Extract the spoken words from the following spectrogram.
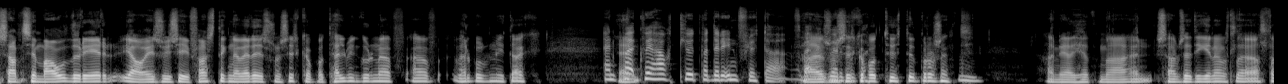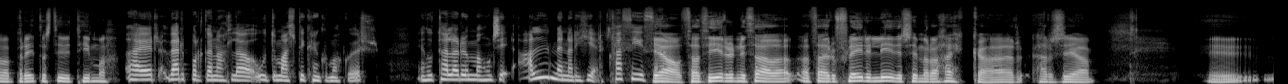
samt sem áður er, já eins og ég segi fastegna verðið svona cirka á telmingurinn af, af verðbólgunni í dag En, en hvað hátt hlutfall er innflutta? Það er svona cirka á 20% mm. Þannig að hérna, en samsettingin er alltaf að breytast yfir tíma. Það er verðbolgan alltaf út um allt í kringum okkur, en þú talar um að hún sé almennari hér. Hvað þýðir það? Já, það þýðir unni það að, að það eru fleiri liðir sem eru að hækka, það er að segja, uh,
